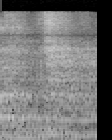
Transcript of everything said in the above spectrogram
love.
